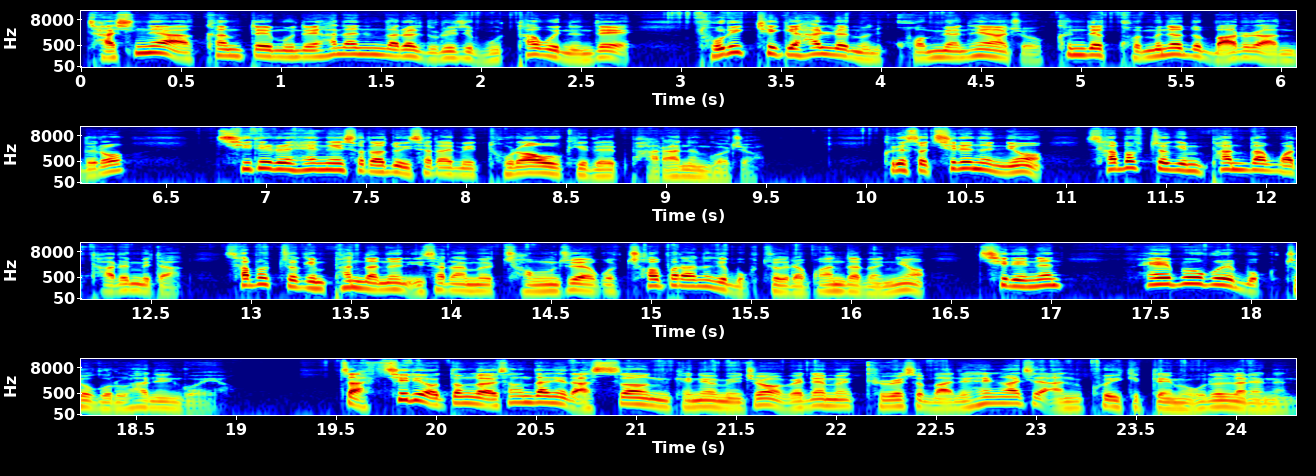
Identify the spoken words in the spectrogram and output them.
자신의 악함 때문에 하나님 나라를 누리지 못하고 있는데 돌이키게 하려면 권면해야죠. 근데 권면해도 말을 안 들어 7일을 행해서라도 이 사람이 돌아오기를 바라는 거죠. 그래서 7일은요 사법적인 판단과 다릅니다. 사법적인 판단은 이 사람을 정죄하고 처벌하는 게 목적이라고 한다면요 7일은 회복을 목적으로 하는 거예요. 자, 7이 어떤가요? 상당히 낯선 개념이죠. 왜냐하면 교회에서 많이 행하지 않고 있기 때문에 오늘날에는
